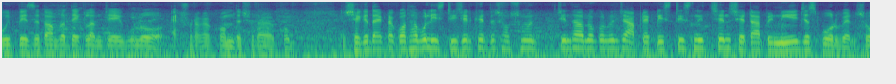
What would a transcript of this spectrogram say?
ওই পেজে তো আমরা দেখলাম যে এগুলো একশো টাকা কম, দেড়শো টাকা কম। তো সেক্ষেত্রে একটা কথা বলি স্টিচের ক্ষেত্রে সবসময় চিন্তা ভাবনা করবেন যে, আপনি একটা স্টিচ নিচ্ছেন, সেটা আপনি নিয়েই জাস্ট পরবেন। সো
